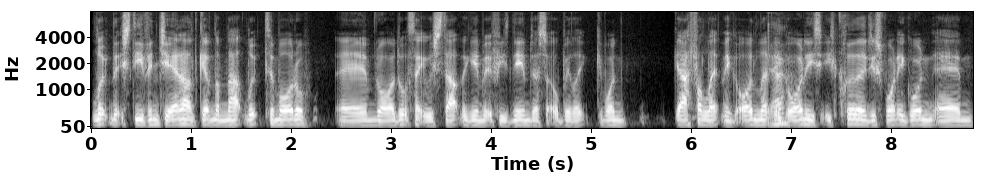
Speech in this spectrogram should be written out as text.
looked at Steven Gerrard, giving him that look tomorrow. Um, Rob, I don't think he will start the game, but if he's named us, it'll be like, come on, Gaffer, let me go on, let yeah. me go on. He's, he's clearly just want to go and um,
